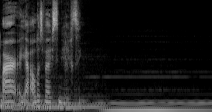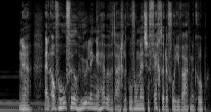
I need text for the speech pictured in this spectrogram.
Maar ja, alles wijst in die richting. Ja, en over hoeveel huurlingen hebben we het eigenlijk? Hoeveel mensen vechten er voor die Wagner-groep?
